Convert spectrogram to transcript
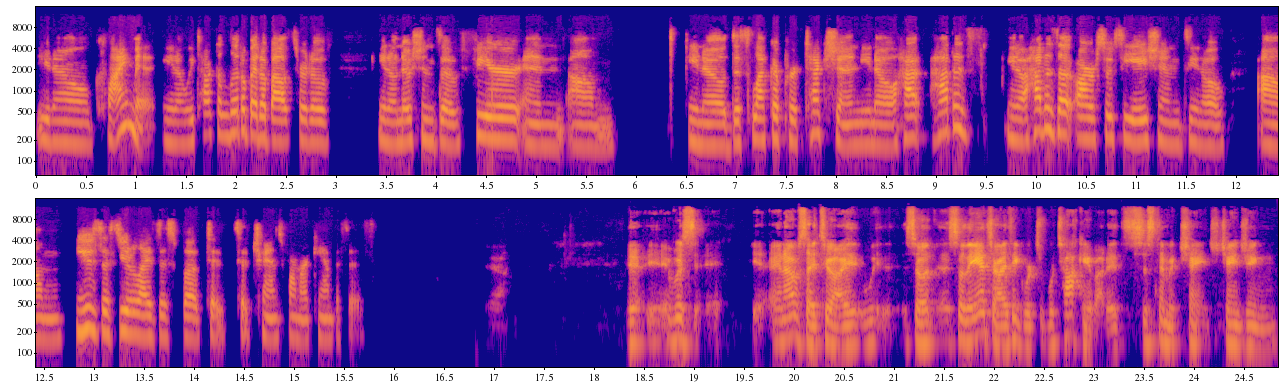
you know, climate? You know, we talked a little bit about sort of, you know, notions of fear and, um, you know, this lack of protection, you know, how, how does, you know, how does our associations, you know, um, use this, utilize this book to, to transform our campuses? Yeah. It, it was, and I would say too, I so so the answer I think we're we're talking about it's systemic change, changing,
